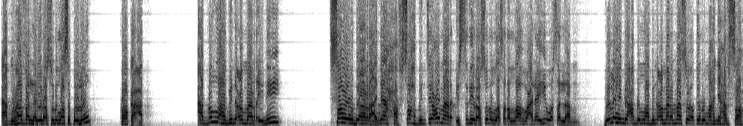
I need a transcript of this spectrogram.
Aku hafal dari Rasulullah 10 rakaat. Abdullah bin Umar ini saudaranya Hafsah binti Umar, istri Rasulullah sallallahu alaihi wasallam. Boleh enggak Abdullah bin Umar masuk ke rumahnya Hafsah?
